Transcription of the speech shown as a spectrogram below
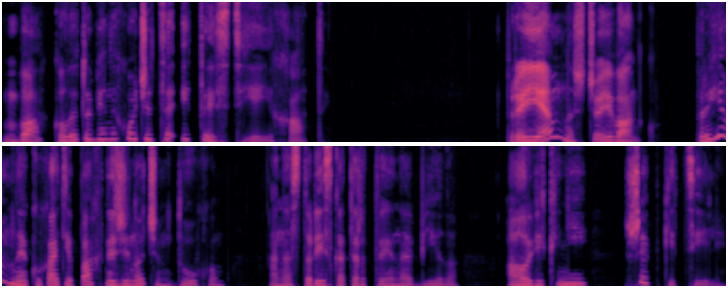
Ба, коли тобі не хочеться іти з цієї хати. Приємно, що, Іванку, приємно, як у хаті пахне жіночим духом, а на столі скатертина біла, а у вікні шибки цілі.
